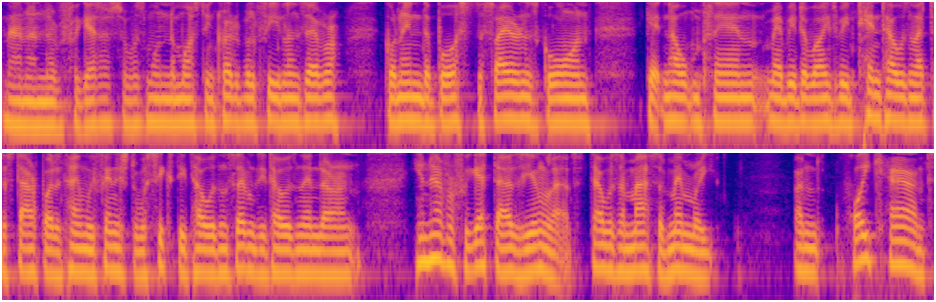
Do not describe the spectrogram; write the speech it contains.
Man, I'll never forget it. It was one of the most incredible feelings ever. Going in the bus, the sirens going, getting out and playing. Maybe there might have been 10,000 at the start. By the time we finished, there was 60,000, 70,000 in there. And you never forget that as a young lad. That was a massive memory. And why can't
